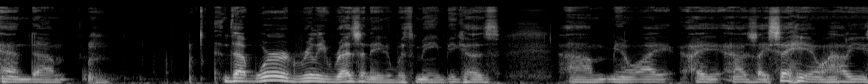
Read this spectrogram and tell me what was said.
And um, that word really resonated with me because, um, you know, I, I, as I say, you know, how you,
